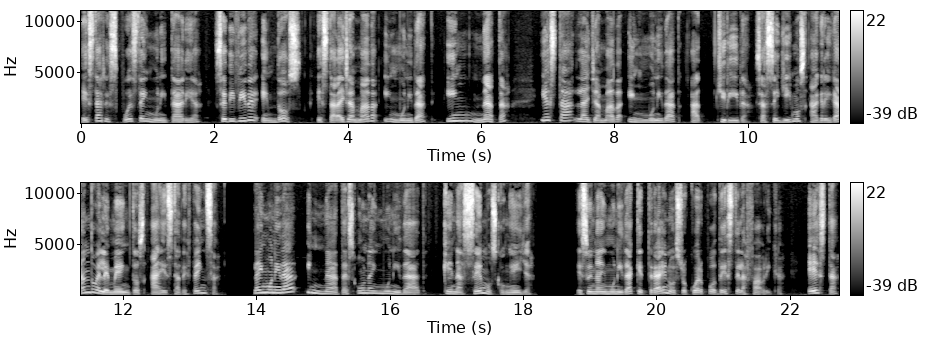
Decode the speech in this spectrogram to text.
Esta respuesta inmunitaria se divide en dos. Está la llamada inmunidad innata y está la llamada inmunidad adquirida. O sea, seguimos agregando elementos a esta defensa. La inmunidad innata es una inmunidad que nacemos con ella. Es una inmunidad que trae nuestro cuerpo desde la fábrica. Esta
